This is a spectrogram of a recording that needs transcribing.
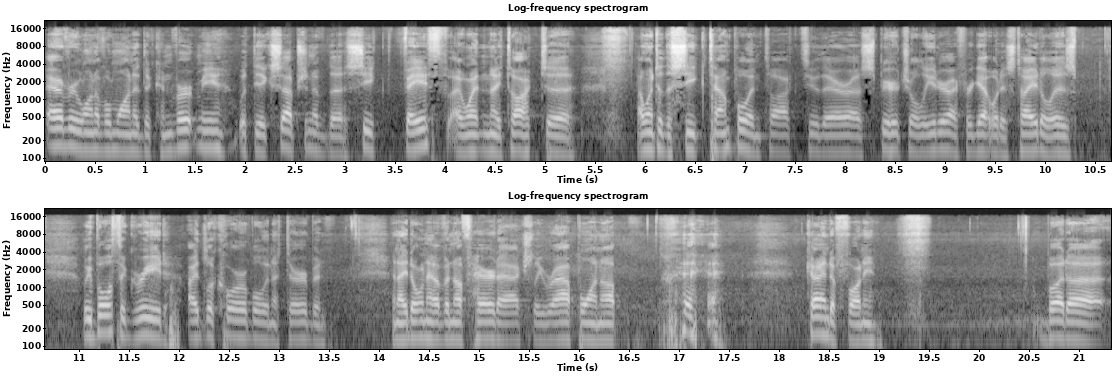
every one of them wanted to convert me, with the exception of the Sikh faith. I went and I talked to, I went to the Sikh temple and talked to their uh, spiritual leader. I forget what his title is. We both agreed I'd look horrible in a turban, and I don't have enough hair to actually wrap one up. kind of funny, but uh,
